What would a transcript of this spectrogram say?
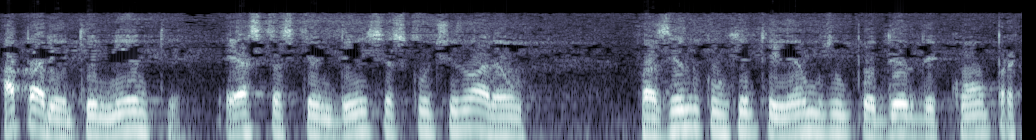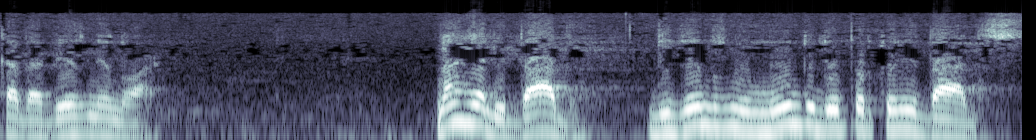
Aparentemente, estas tendências continuarão, fazendo com que tenhamos um poder de compra cada vez menor. Na realidade, vivemos num mundo de oportunidades,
